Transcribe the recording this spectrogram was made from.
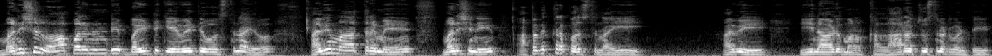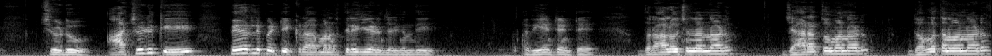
మనిషి లోపల నుండి బయటికి ఏవైతే వస్తున్నాయో అవి మాత్రమే మనిషిని అపవిత్రపరుస్తున్నాయి. అవి ఈనాడు మనం కల్లారో చూస్తున్నటువంటి చెడు. ఆ చెడుకి పేర్లు పెట్టి ఇక్కడ మనకు తెలియజేయడం జరిగింది. అవి ఏంటంటే దురాలోచనలు అన్నాడు జారత్వం అన్నాడు దొంగతనం అన్నాడు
